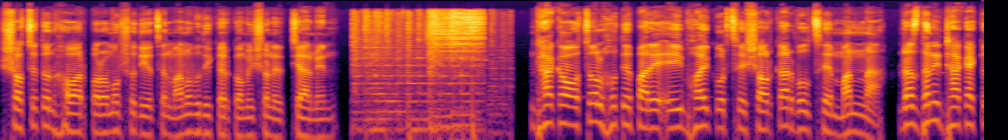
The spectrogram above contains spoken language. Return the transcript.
সচেতন হওয়ার পরামর্শ দিয়েছেন মানবাধিকার কমিশনের চেয়ারম্যান। ঢাকা অচল হতে পারে, এই ভয় করছে সরকার, বলছে মান্না। রাজধানী ঢাকাকে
